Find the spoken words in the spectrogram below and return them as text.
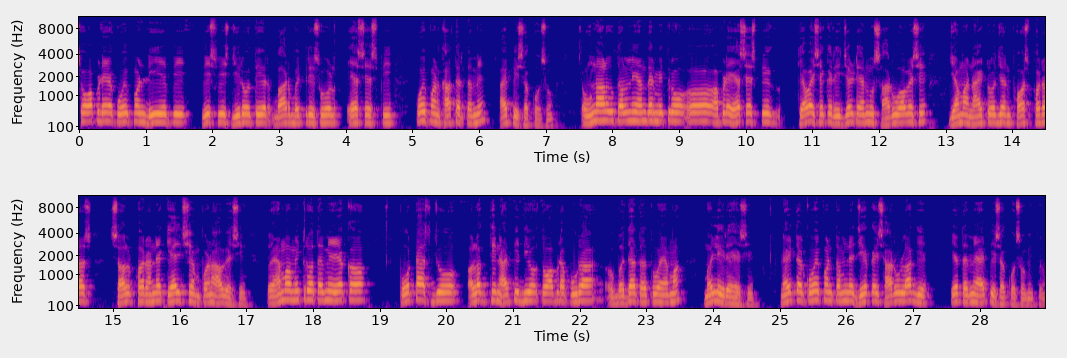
તો આપણે કોઈપણ ડીએપી વીસ વીસ જીરો તેર બાર બત્રીસ સોળ એસએસપી કોઈપણ ખાતર તમે આપી શકો છો. તો ઉનાળુ તલની અંદર મિત્રો આપણે એસએસપી કહેવાય છે કે રિઝલ્ટ એનું સારું આવે છે. જેમાં નાઇટ્રોજન, ફોસ્ફરસ સલ્ફર અને કેલ્શિયમ પણ આવે છે. તો એમાં મિત્રો તમે એક પોટાશ જો અલગથી આપી દો તો આપણા પૂરા બધા તત્વો એમાં મળી રહે છે. નહીતર કોઈ પણ તમને જે કંઈ સારું લાગે એ તમે આપી શકો છો મિત્રો.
